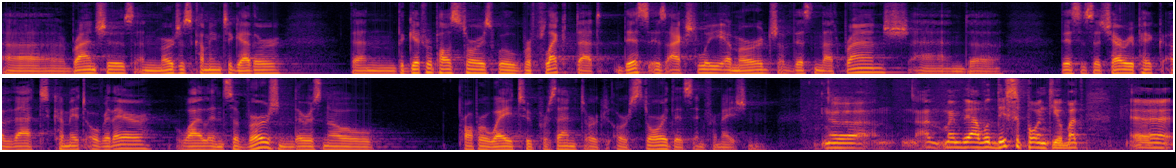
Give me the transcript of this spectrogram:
uh, branches and merges coming together, then the Git repositories will reflect that this is actually a merge of this and that branch, and uh, this is a cherry pick of that commit over there. While in Subversion, there is no proper way to present or, or store this information. Uh, maybe I would disappoint you, but uh,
